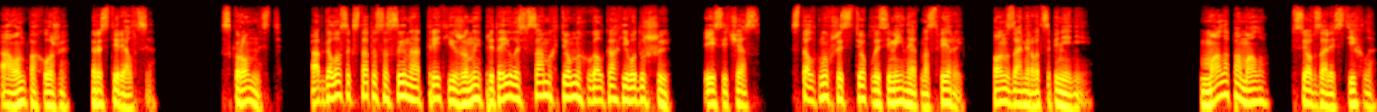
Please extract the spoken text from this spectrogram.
а он, похоже, растерялся. Скромность, Отголосок статуса сына от третьей жены притаилась в самых темных уголках его души. И сейчас, столкнувшись с теплой семейной атмосферой, он замер в оцепенении. Мало-помалу все в зале стихло,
